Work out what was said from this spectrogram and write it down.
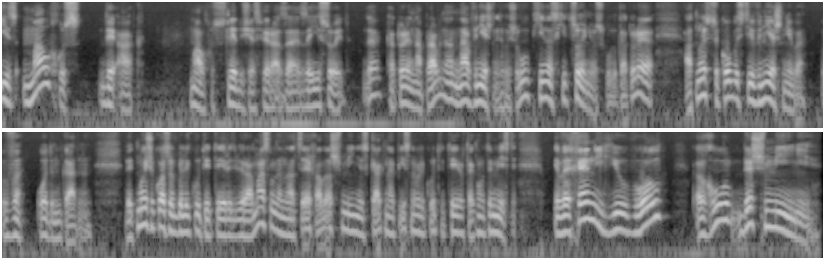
из малхус де ак, Малхус, следующая сфера за, за Исоид, да, которая направлена на внешность, выше, у Пхинас Хицониус, которая относится к области внешнего в Одем Гадмен. Ведь мой косов беликут и тейр из масла на цех алашминис, как написано в Беликут и тейр в таком-то месте. Вехен ювол гу бешмини.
